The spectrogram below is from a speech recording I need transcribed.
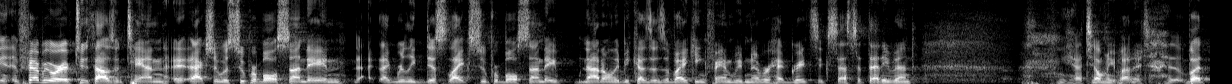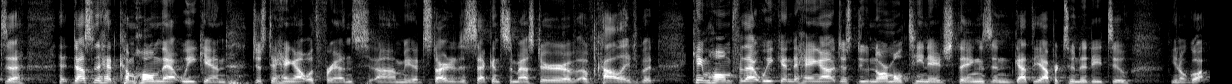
in February of 2010, it actually was Super Bowl Sunday, and I really disliked Super Bowl Sunday, not only because as a Viking fan, we've never had great success at that event, Yeah, tell me about it. But uh, Dustin had come home that weekend just to hang out with friends. Um, he had started his second semester of, of, college, but came home for that weekend to hang out, just do normal teenage things, and got the opportunity to, you know, go.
